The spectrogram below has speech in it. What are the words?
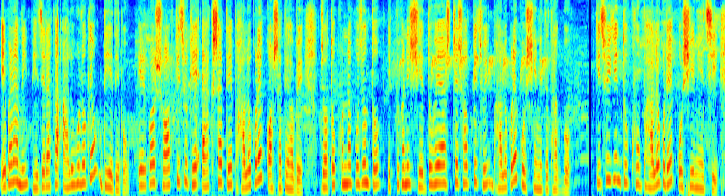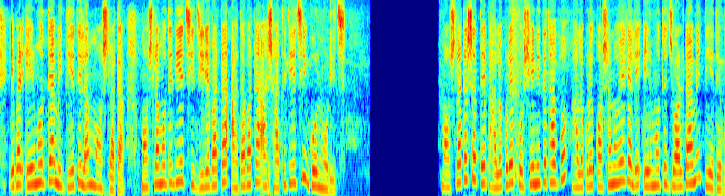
এবার আমি ভেজে রাখা আলুগুলোকেও দিয়ে দেব। এরপর সব কিছুকে একসাথে ভালো করে কষাতে হবে। যতক্ষণ না পর্যন্ত একটুখানি সেদ্ধ হয়ে আসছে সব কিছুই ভালো করে কষিয়ে নিতে থাকব। কিছুই কিন্তু খুব ভালো করে কষিয়ে নিয়েছি। এবার এর মধ্যে আমি দিয়ে দিলাম মশলাটা। মশলার মধ্যে দিয়েছি জিরে বাটা, আদা বাটা আর সাথে দিয়েছি গোলমরিচ। মশলাটার সাথে ভালো করে কষিয়ে নিতে থাকব। ভালো করে কষানো হয়ে গেলে এর মধ্যে জলটা আমি দিয়ে দেব।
